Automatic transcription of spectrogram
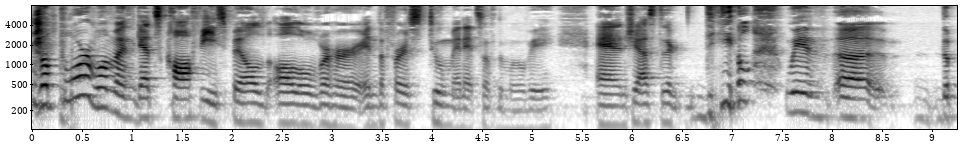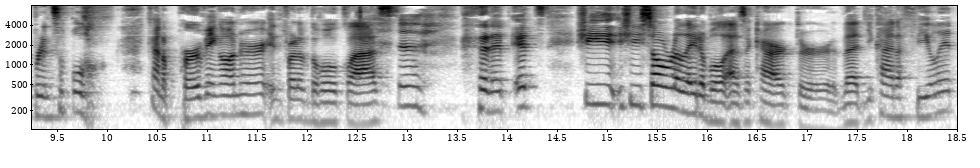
The poor woman gets coffee spilled all over her in the first two minutes of the movie, and she has to deal with uh, the principal kind of perving on her in front of the whole class. It, it's she she's so relatable as a character that you kind of feel it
